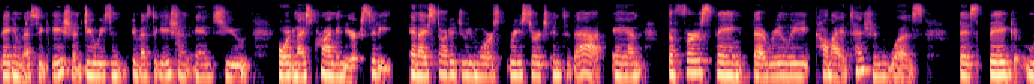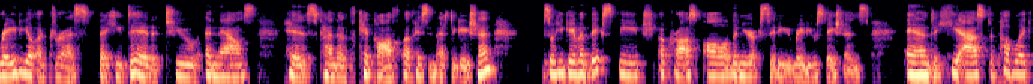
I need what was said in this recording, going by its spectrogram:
big investigation, Dewey's investigation into organized crime in New York City and I started doing more research into that. And the first thing that really caught my attention was this big radio address that he did to announce his kind of kickoff of his investigation. So he gave a big speech across all the New York City radio stations. And he asked the public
